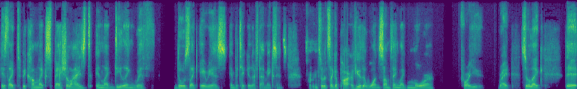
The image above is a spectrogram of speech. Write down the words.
is like to become like specialized in like dealing with those like areas in particular if that makes sense. And so it's like a part of you that wants something like more for you right? So like the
